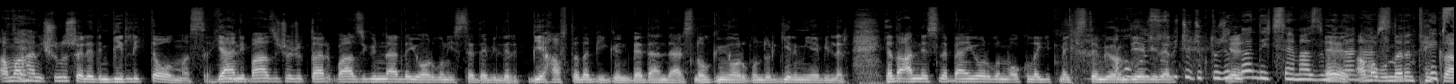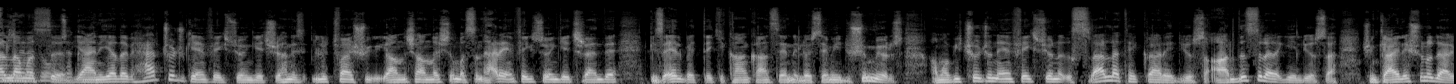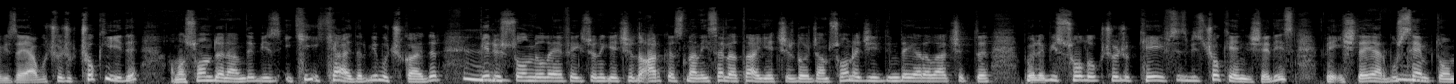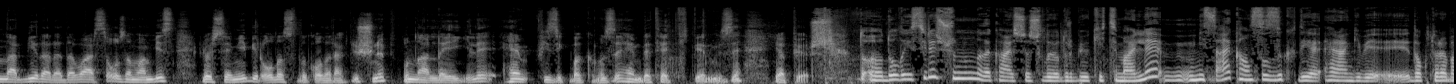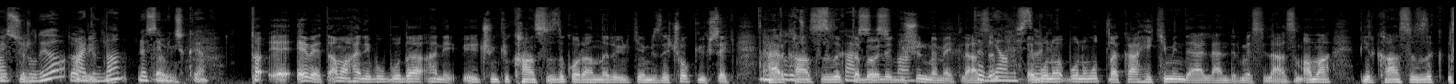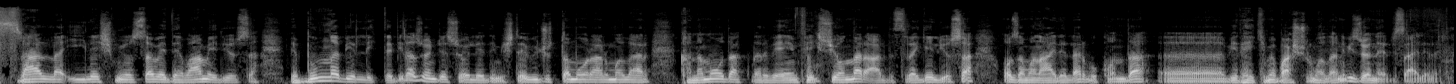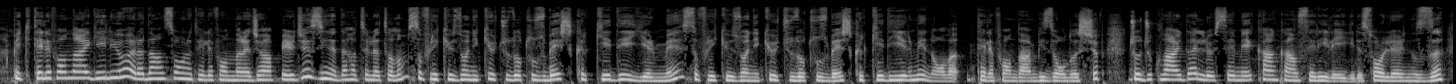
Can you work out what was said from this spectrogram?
ama ki? hani şunu söyledim birlikte olması. Yani Hı. bazı çocuklar bazı günlerde yorgun hissedebilir. Bir haftada bir gün beden dersinde o gün yorgundur girmeyebilir. Ya da annesine ben yorgunum okula gitmek istemiyorum ama diyebilir. Ama bir çocuktur canım ya, ben de hiç sevmezdim evet, beden ama dersini. Bunların tekrarlaması yani ya da her çocuk enfeksiyon geçiriyor. Hani lütfen şu yanlış anlaşılmasın. Her enfeksiyon geçirende biz elbette ki kan kanserini, lösemiyi düşünmüyoruz. Ama bir çocuğun enfeksiyonu ısrarla tekrar ediyorsa, ardı sıra geliyorsa. Çünkü aile şunu der bize ya bu çocuk çok iyiydi ama son dönemde biz iki, iki aydır, bir buçuk aydır hmm. bir üst solunum yolu enfeksiyonu geçirdi. Arkasından ishal hata geçirdi hocam. Sonra cildinde yaralar çıktı. Böyle bir soluk çocuk keyifsiz biz çok endişeliyiz ve işte eğer bu hmm. semptomlar bir arada varsa o zaman biz lösemiyi bir olasılık olarak düşünüp bunlarla ilgili hem fizik bakımızı hem de tetkiklerimizi yapıyoruz. Dolayısıyla şununla da karşılaşılıyordur büyük ihtimalle. Misal kansızlık diye herhangi bir e, doktora tabii başvuruluyor. Ki, Ardından ki, lösemi tabii çıkıyor. Ta, e, evet ama hani bu bu da hani e, çünkü kansızlık oranları ülkemizde çok yüksek. Evet, Her kansızlıkta böyle düşünmemek lazım. Tabii, e bunu bunu mutlaka hekimin değerlendirmesi lazım ama bir kansızlık ısrarla iyileşmiyorsa ve devam ediyorsa ve bununla birlikte biraz önce söylediğim işte vücutta morarmalar, kanama odakları ve enfeksiyonlar ardı sıra geliyorsa o zaman aileler bu konuda e, bir hekime başvurmalarını biz öneririz aileler. Peki telefonlar geliyor. Aradan sonra telefonlara cevap vereceğiz. Yine de hatırlatalım 0212 335 47 20 0212 335 47 20 nola telefondan bize ulaşıp çocuklarda lösemi kan kanseri ile ilgili sorularınızı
